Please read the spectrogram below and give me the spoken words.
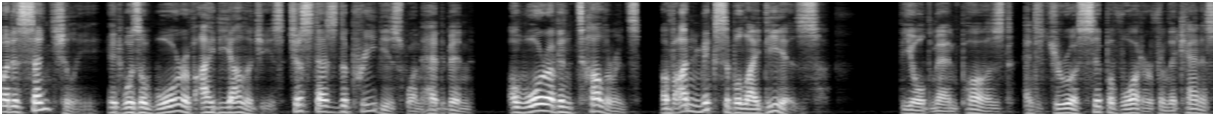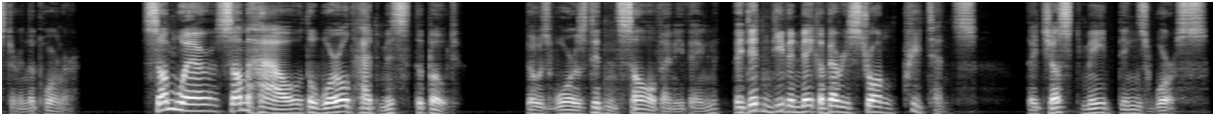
But essentially, it was a war of ideologies, just as the previous one had been a war of intolerance, of unmixable ideas. The old man paused and drew a sip of water from the canister in the corner. Somewhere, somehow, the world had missed the boat. Those wars didn't solve anything. They didn't even make a very strong pretense. They just made things worse.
